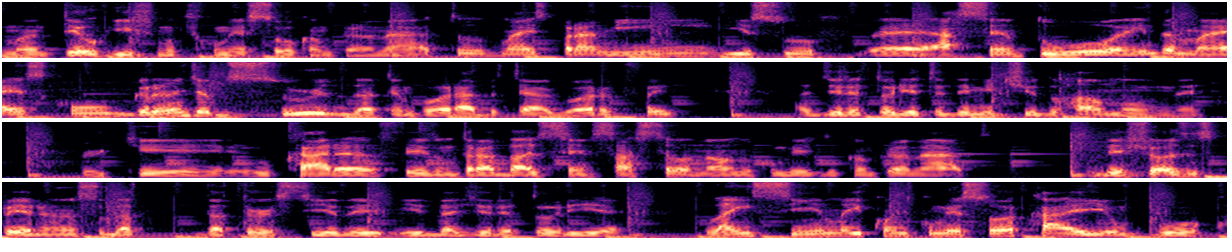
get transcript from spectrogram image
manter o ritmo que começou o campeonato, mas para mim isso é, acentuou ainda mais com o grande absurdo da temporada até agora, que foi a diretoria ter demitido o Ramon, né? Porque o cara fez um trabalho sensacional no começo do campeonato, deixou as esperanças da, da torcida e da diretoria lá em cima, e quando começou a cair um pouco,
